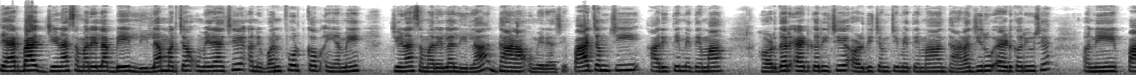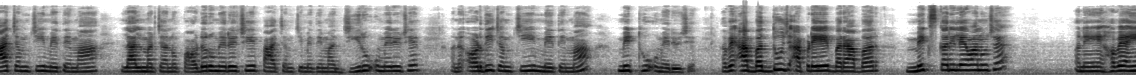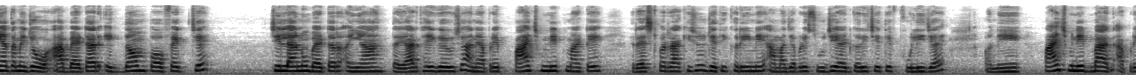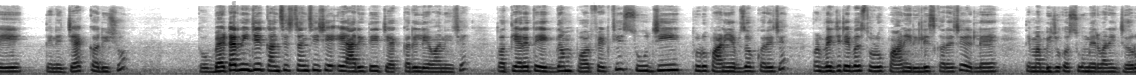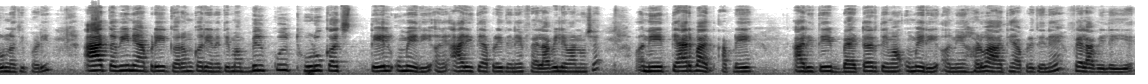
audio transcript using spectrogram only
ત્યારબાદ ઝીણા સમારેલા બે લીલા મરચાં ઉમેર્યા છે અને વન ફોર્થ કપ અહીંયા મેં ઝીણા સમારેલા લીલા ધાણા ઉમેર્યા છે. પાંચ ચમચી આ રીતે મેં તેમાં હળદર એડ કરી છે, અડધી ચમચી મેં તેમાં ધાણા જીરું એડ કર્યું છે અને પાંચ ચમચી મેં તેમાં લાલ મરચાંનો પાવડર ઉમેર્યો છે, પાંચ ચમચી મેં તેમાં જીરું ઉમેર્યું છે અને અડધી ચમચી મેં તેમાં મીઠું ઉમેર્યું છે. હવે આ બધું જ આપણે બરાબર મિક્સ કરી લેવાનું છે અને હવે અહીંયા તમે જુઓ, આ બેટર એકદમ પરફેક્ટ છે. ચીલાનું બેટર અહીંયા તૈયાર થઈ ગયું છે અને આપણે પાંચ મિનિટ માટે રેસ્ટ પર રાખીશું, જેથી કરીને આમાં જે આપણે સૂજી એડ કરી છે તે ફૂલી જાય અને પાંચ મિનિટ બાદ આપણે તેને ચેક કરીશું. તો બેટરની જે કન્સિસ્ટન્સી છે એ આ રીતે ચેક કરી લેવાની છે. તો અત્યારે તે એકદમ પરફેક્ટ છે. સૂજી થોડું પાણી એબ્ઝોર્બ કરે છે, પણ વેજીટેબલ્સ થોડુંક પાણી રિલીઝ કરે છે, એટલે તેમાં બીજું કશું ઉમેરવાની જરૂર નથી પડી. આ તવીને આપણે ગરમ કરી અને તેમાં બિલકુલ થોડુંક જ તેલ ઉમેરી અને આ રીતે આપણે તેને ફેલાવી લેવાનું છે. અને ત્યારબાદ આપણે આ રીતે બેટર તેમાં ઉમેરી અને હળવા હાથે આપણે તેને ફેલાવી લઈએ.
